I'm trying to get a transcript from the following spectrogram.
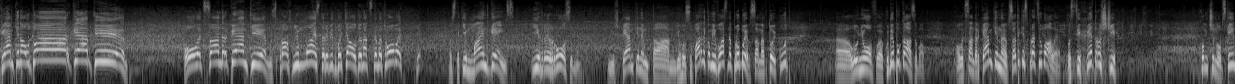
Кемкіна. Удар! Кемкін! Олександр Кемкін! Справжній майстер відбиття 11-метрових. Ось такі Games. Ігри розуму між Кемкіним та його суперником. І, власне, пробив саме в той кут. Е, Луньов куди показував. Олександр Кемкін все-таки спрацювали. Ось ці хитрощі. Хомчиновський.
